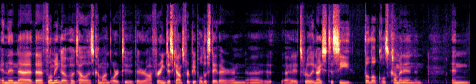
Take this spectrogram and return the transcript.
And then uh, the Flamingo Hotel has come on board too. They're offering discounts for people to stay there, and uh, uh, it's really nice to see the locals coming in and and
